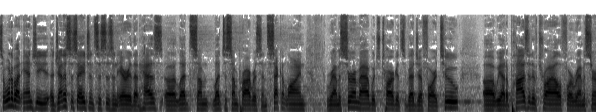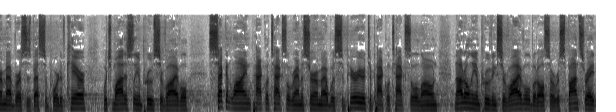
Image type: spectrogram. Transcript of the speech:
So, what about angiogenesis agents? This is an area that has led, some, led to some progress in second line ramucirumab, which targets VEGFR2. Uh, we had a positive trial for ramucirumab versus best supportive care, which modestly improved survival. Second line, paclitaxel ramucirumab was superior to paclitaxel alone, not only improving survival but also response rate.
